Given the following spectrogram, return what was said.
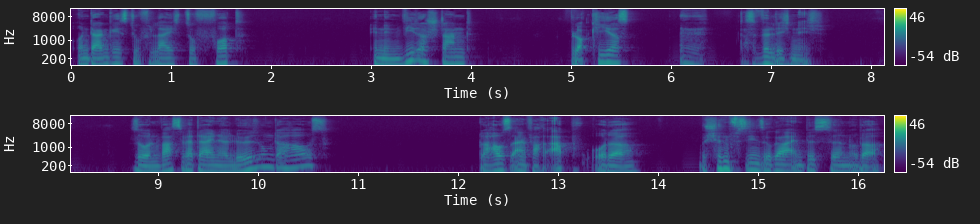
Und dann gehst du vielleicht sofort in den Widerstand blockierst, das will ich nicht. So, und was wäre deine Lösung daraus? Du haust einfach ab oder beschimpfst ihn sogar ein bisschen oder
